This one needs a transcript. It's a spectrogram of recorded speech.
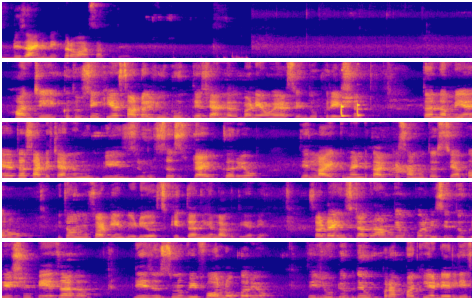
ਡਿਜ਼ਾਈਨ ਵੀ ਕਰਵਾ ਸਕਦੇ ਹੋ। ਹਾਂਜੀ, ਇੱਕ ਤੁਸੀਂ ਕੀ ਹੈ ਸਾਡਾ YouTube ਤੇ ਚੈਨਲ ਬਣਿਆ ਹੋਇਆ ਸਿੱਧੂ ਕ੍ਰੀਏਸ਼ਨ। ਤਾਂ ਨਵੇਂ ਆਏ ਹੋ ਤਾਂ ਸਾਡੇ ਚੈਨਲ ਨੂੰ ਪਲੀਜ਼ ਜ਼ਰੂਰ ਸਬਸਕ੍ਰਾਈਬ ਕਰਿਓ। ਤੇ ਲਾਈਕ ਕਮੈਂਟ ਕਰਕੇ ਸਾਨੂੰ ਦੱਸਿਆ ਕਰੋ ਕਿ ਤੁਹਾਨੂੰ ਸਾਡੀਆਂ ਵੀਡੀਓਜ਼ ਕਿੱਦਾਂ ਦੀਆਂ ਲੱਗਦੀਆਂ ਨੇ। ਸਾਡਾ ਇੰਸਟਾਗ੍ਰam ਦੇ ਉੱਪਰ ਵੀ ਸਿੱਧੂ ਕ੍ਰੀਏਸ਼ਨ ਪੇਜ ਹੈਗਾ। ਪਲੀਜ਼ ਉਸ ਨੂੰ ਵੀ ਫੋਲੋ ਕਰਿਓ। ਤੇ YouTube ਦੇ ਉੱਪਰ ਆਪਾਂ ਕੀ ਹੈ ਡੇਲੀ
